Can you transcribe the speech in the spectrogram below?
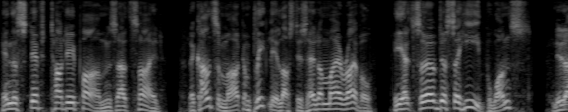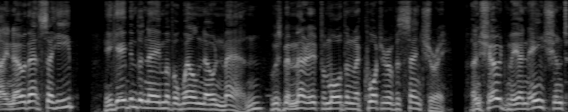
in the stiff toddy palms outside. The khansamah completely lost his head on my arrival. He had served a sahib once. Did I know that sahib? He gave me the name of a well-known man who's been married for more than a quarter of a century, and showed me an ancient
